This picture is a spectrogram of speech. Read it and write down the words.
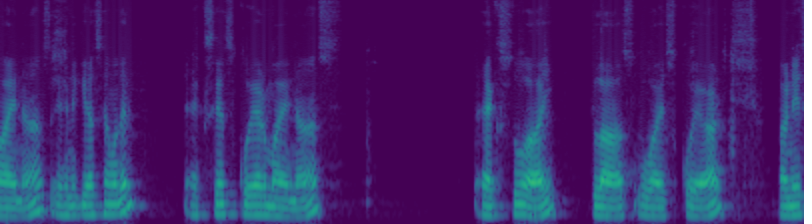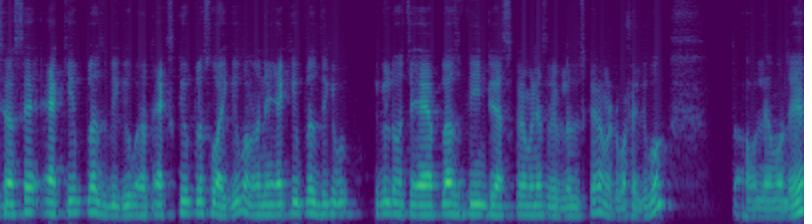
minus, এখানে কি আছে আমাদের? X square minus x y plus y square. আর নিচে আছে a cube plus b cube অর্থাৎ x cube plus y cube মানে a cube plus b cube equal হচ্ছে a plus b into a square minus b plus square আমরা বসাই দিব। তাহলে আমাদের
